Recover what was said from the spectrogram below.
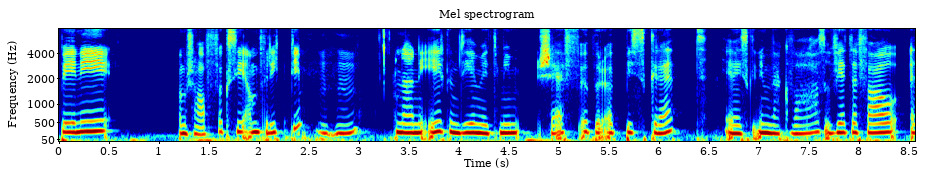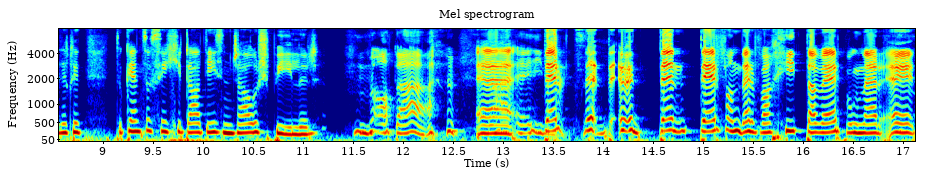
bin ich am Arbeiten gewesen, am Freitag. Mhm. Und dann habe ich irgendwie mit meinem Chef über etwas geredet. Ich weiß nicht mehr was. Auf jeden Fall hat er gesagt, du kennst doch sicher da diesen Schauspieler. ah, der. Äh, der, der, der, der, der von der Fachita-Werbung, dann, äh,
